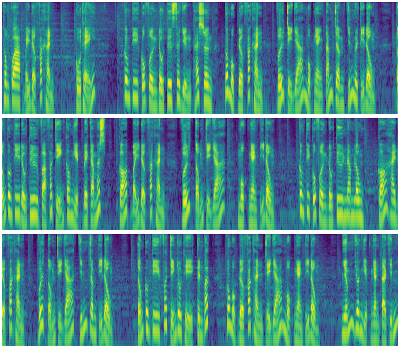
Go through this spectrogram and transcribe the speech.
thông qua 7 đợt phát hành. Cụ thể, công ty cổ phần đầu tư xây dựng Thái Sơn có một đợt phát hành với trị giá 1.890 tỷ đồng. Tổng công ty đầu tư và phát triển công nghiệp BKMX có 7 đợt phát hành với tổng trị giá 1.000 tỷ đồng. Công ty cổ phần đầu tư Nam Long có 2 đợt phát hành với tổng trị giá 900 tỷ đồng. Tổng công ty phát triển đô thị Kinh Bắc có một đợt phát hành trị giá 1.000 tỷ đồng. Nhóm doanh nghiệp ngành tài chính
